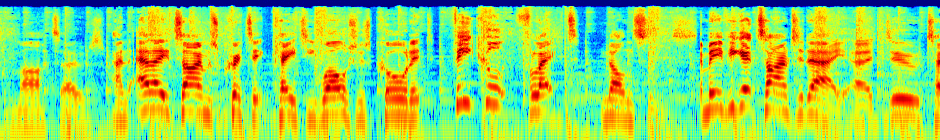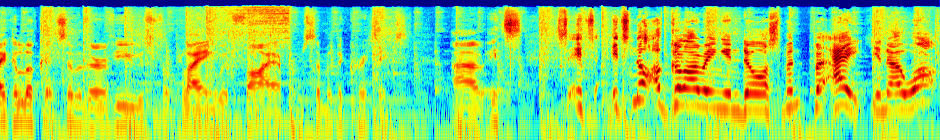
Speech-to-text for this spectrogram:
Tomatoes. And LA Times critic Katie Walsh has called it fecal flecked nonsense. I mean, if you get time today, uh, do take a look at some of the reviews for Playing with Fire from some of the critics. Uh, it's, it's it's not a glowing endorsement, but hey, you know what?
